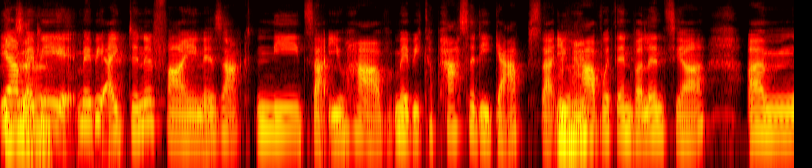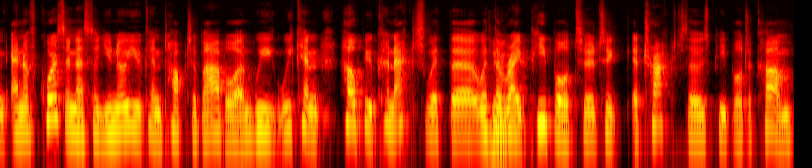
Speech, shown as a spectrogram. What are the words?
yeah exactly. maybe maybe identifying exact needs that you have maybe capacity gaps that you mm-hmm. have within valencia um, and of course ernesto you know you can talk to Bable and we we can help you connect with the with yeah. the right people to to attract those people to come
